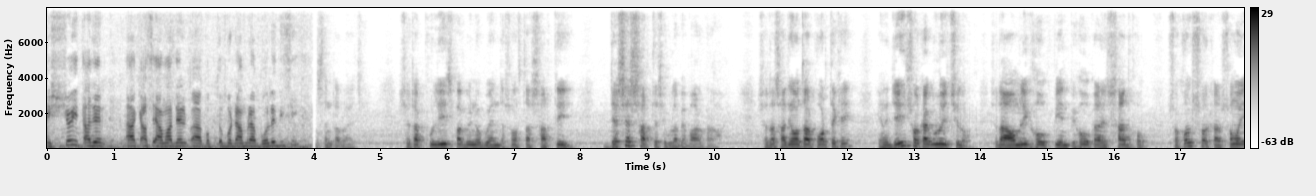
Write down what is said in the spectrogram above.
নিশ্চয়ই তাদের কাছে আমাদের বক্তব্যটা আমরা বলে দিছি। সেন্টার রয়েছে। সেটা পুলিশ বা বিভিন্ন গোয়েন্দা সংস্থার স্বার্থেই দেশের স্বার্থে সেগুলো ব্যবহার করা হয়। সেটা স্বাধীনতার পর থেকে এখানে যেই সরকারগুলোই ছিল, সেটা আওয়ামী লীগ হোক, বিএনপি হোক, আর এরশাদ হোক, সকল সরকার সময়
